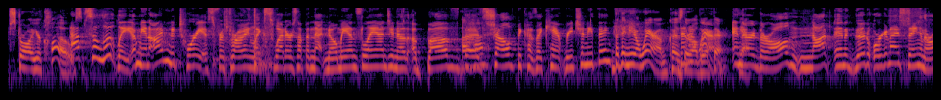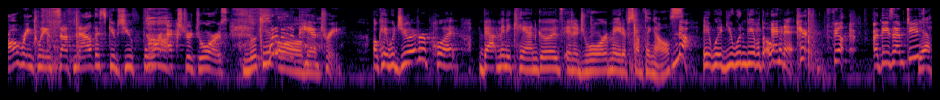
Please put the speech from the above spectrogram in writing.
straw your clothes. Absolutely. I mean, I'm notorious for throwing like sweaters up in that no man's land, you know, above the uh -huh. shelf because I can't reach anything. But then you don't wear them because they're all the way up there. And yeah. they're they're all not in a good organized thing and they're all wrinkly and stuff. Now this gives you four extra drawers. Look at What about all a pantry? Okay, would you ever put that many canned goods in a drawer made of something else? No. It would, you wouldn't be able to open and it. Feel, are these empty? Yeah.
